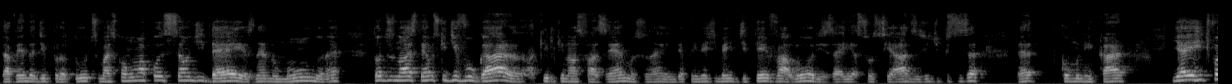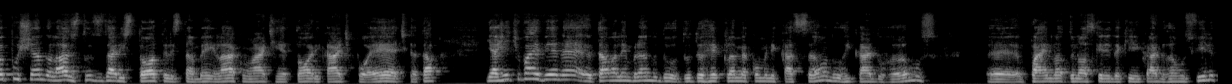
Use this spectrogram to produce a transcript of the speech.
da venda de produtos, mas como uma posição de ideias né, no mundo. Né? Todos nós temos que divulgar aquilo que nós fazemos, né? independentemente de ter valores aí associados, a gente precisa né, comunicar e aí a gente foi puxando lá os estudos de Aristóteles também, lá com arte retórica, arte poética tal. E a gente vai ver, né? Eu estava lembrando do, do, do, Reclame a Comunicação, do Ricardo Ramos, é, o pai do nosso querido aqui, Ricardo Ramos Filho.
